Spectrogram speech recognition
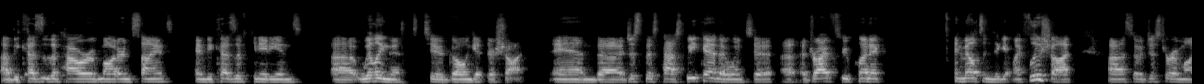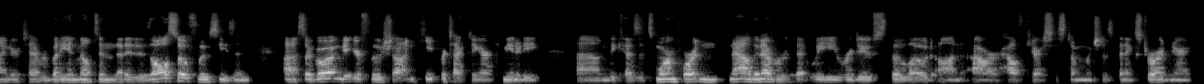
uh, because of the power of modern science, and because of Canadians' uh, willingness to go and get their shot. And uh, just this past weekend, I went to a, a drive-through clinic in Milton to get my flu shot. Uh, so just a reminder to everybody in Milton that it is also flu season. Uh, so go out and get your flu shot and keep protecting our community um, because it's more important now than ever that we reduce the load on our healthcare system, which has been extraordinary.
